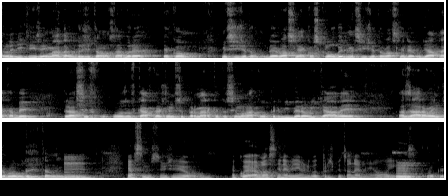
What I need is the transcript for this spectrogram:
lidi, kteří zajímá ta udržitelnost, a bude jako, myslíš, že to jde vlastně jako skloubit, myslíš, že to vlastně jde udělat tak, aby teda si v uvozovkách v každém supermarketu si mohla koupit výběrový kávy a zároveň to bylo udržitelné? Hmm, já si myslím, že jo. Jako já vlastně nevím důvod, proč by to nemělo jít. Hmm, okay.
